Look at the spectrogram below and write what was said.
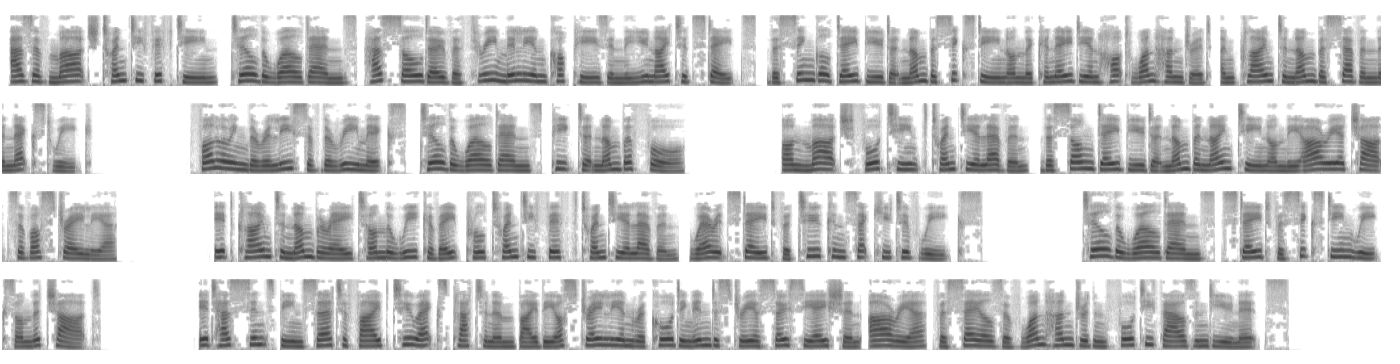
As of March 2015, Till the World Ends has sold over 3 million copies in the United States. The single debuted at number 16 on the Canadian Hot 100, and climbed to number 7 the next week. Following the release of the remix, Till the World Ends peaked at number 4. On March 14, 2011, the song debuted at number 19 on the ARIA charts of Australia. It climbed to number 8 on the week of April 25, 2011, where it stayed for two consecutive weeks. Till the World Ends stayed for 16 weeks on the chart. It has since been certified 2x platinum by the Australian Recording Industry Association for sales of 140,000 units.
